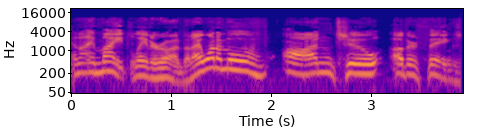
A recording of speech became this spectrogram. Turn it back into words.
and I might later on, but I want to move on to other things.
